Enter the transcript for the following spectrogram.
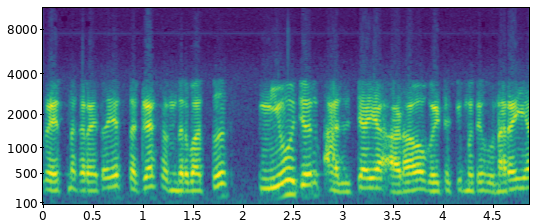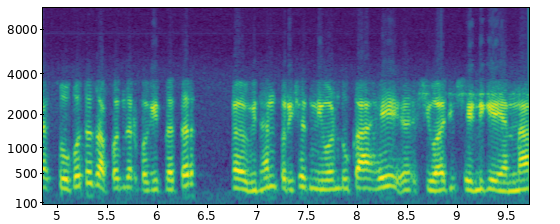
प्रयत्न करायचा या सगळ्या संदर्भाचं नियोजन आजच्या या आढावा बैठकीमध्ये होणार आहे. या सोबतच आपण जर बघितलं तर विधान परिषद निवडणुका आहे. शिवाजी शेंडगे यांना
